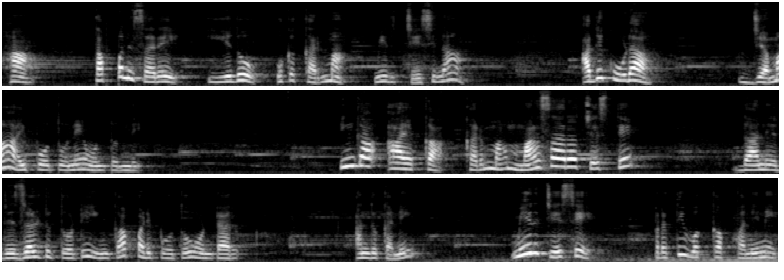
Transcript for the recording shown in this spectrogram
హా తప్పనిసరి ఏదో ఒక కర్మ మీరు చేసినా అది కూడా జమ అయిపోతూనే ఉంటుంది. ఇంకా ఆ యొక్క కర్మ మనసారా చేస్తే దాని రిజల్ట్ తోటి ఇంకా పడిపోతూ ఉంటారు. అందుకని మీరు చేసే ప్రతి ఒక్క పనిని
